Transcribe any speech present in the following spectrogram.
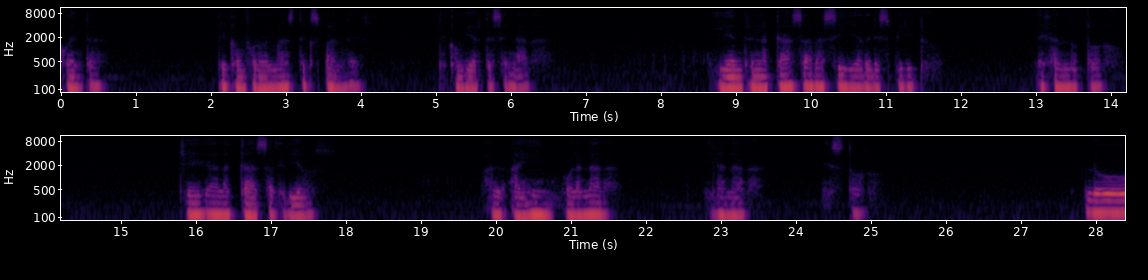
cuenta que conforme más te expandes, te conviertes en nada. Y entra en la casa vacía del Espíritu, dejando todo. Llega a la casa de Dios, al Ain o a la nada, y la nada es todo. Lo,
